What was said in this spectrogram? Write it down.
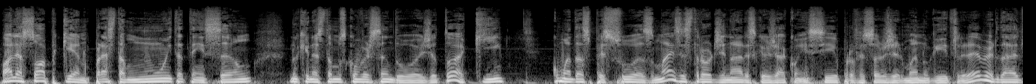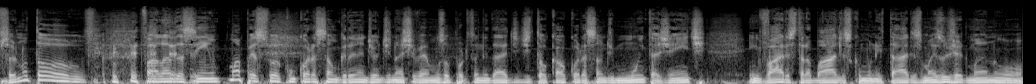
Olha só, pequeno, presta muita atenção no que nós estamos conversando hoje. Eu estou aqui com uma das pessoas mais extraordinárias que eu já conheci, o professor Germano Gittler. É verdade, professor. Não estou falando assim, uma pessoa com coração grande, onde nós tivemos oportunidade de tocar o coração de muita gente em vários trabalhos comunitários, mas o Germano,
